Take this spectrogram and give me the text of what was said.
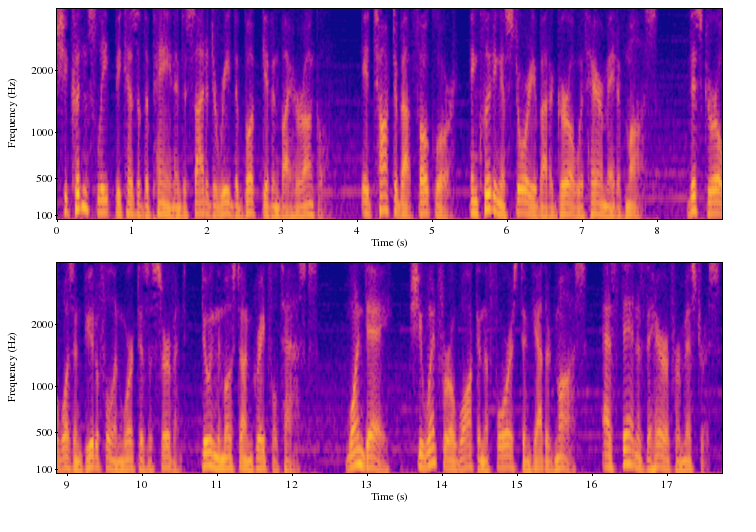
She couldn't sleep because of the pain and decided to read the book given by her uncle. It talked about folklore, including a story about a girl with hair made of moss. This girl wasn't beautiful and worked as a servant, doing the most ungrateful tasks. One day, she went for a walk in the forest and gathered moss, as thin as the hair of her mistress.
